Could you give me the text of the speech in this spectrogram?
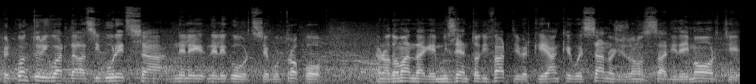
per quanto riguarda la sicurezza nelle, nelle corse, purtroppo è una domanda che mi sento di farti perché anche quest'anno ci sono stati dei morti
